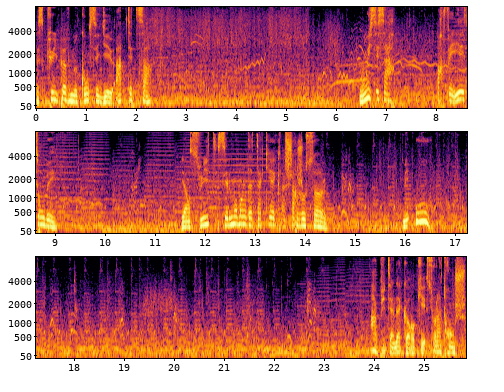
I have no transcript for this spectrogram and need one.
Est-ce qu'ils peuvent me conseiller? Ah, peut-être ça. Oui, c'est ça. Parfait, il est tombé. Et ensuite, c'est le moment d'attaquer avec la charge au sol. Mais où? Putain, d'accord, ok, sur la tronche.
